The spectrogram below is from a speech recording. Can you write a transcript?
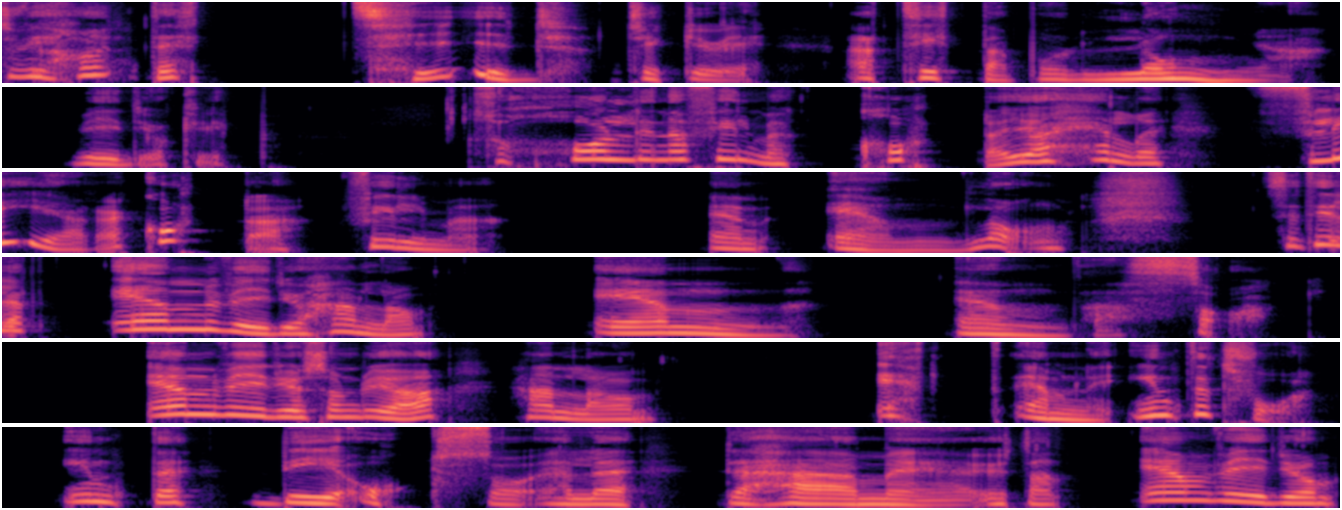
Så vi har inte tid, tycker vi, att titta på långa videoklipp. Så håll dina filmer korta. Gör hellre flera korta filmer än en lång. Se till att en video handlar om en enda sak. En video som du gör handlar om ett ämne, inte två. Inte det också eller det här med, utan en video om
